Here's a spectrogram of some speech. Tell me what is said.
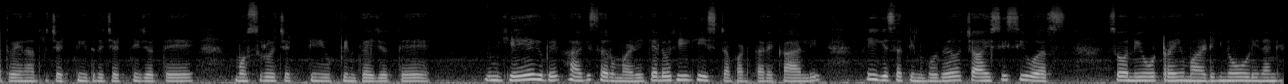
ಅಥವಾ ಏನಾದರೂ ಚಟ್ನಿ ಇದ್ದರೆ ಚಟ್ನಿ ಜೊತೆ, ಮೊಸರು, ಚಟ್ನಿ, ಉಪ್ಪಿನಕಾಯಿ ಜೊತೆ. ನಿಮ್ಗೆ ಹೇಗೆ ಬೇಕು ಹಾಗೆ ಸರ್ವ್ ಮಾಡಿ. ಕೆಲವರು ಹೀಗೆ ಇಷ್ಟಪಡ್ತಾರೆ ಖಾಲಿ. ಹೀಗೆ ಸಹ ತಿನ್ಬೋದು. ಚಾಯ್ಸ್ ಇಸ್ ಯುವರ್ಸ್ ಸೊ ನೀವು ಟ್ರೈ ಮಾಡಿ, ನೋಡಿ ನನಗೆ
